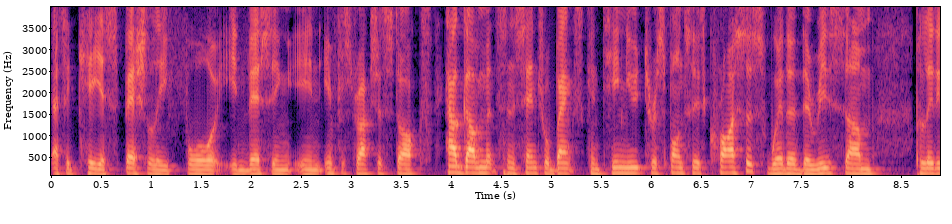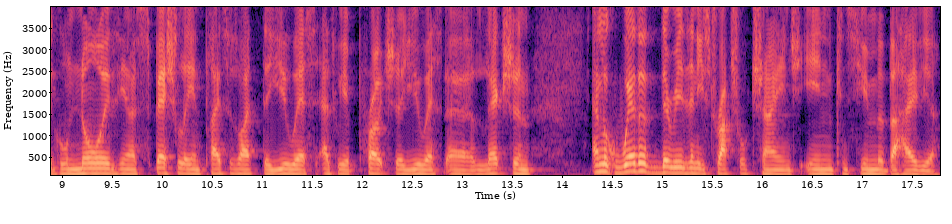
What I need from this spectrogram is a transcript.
That's a key especially for investing in infrastructure stocks. How governments and central banks continue to respond to this crisis, whether there is some political noise, you know, especially in places like the US as we approach a US uh, election and look, whether there is any structural change in consumer behaviour.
